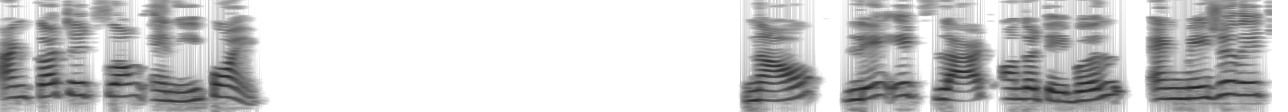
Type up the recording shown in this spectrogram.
and cut it from any point. Now, lay it flat on the table and measure it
